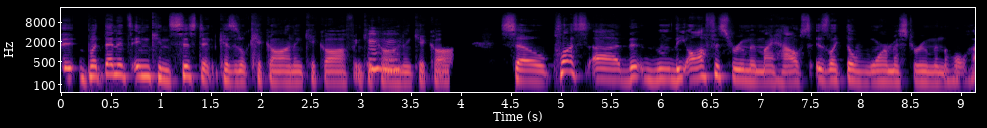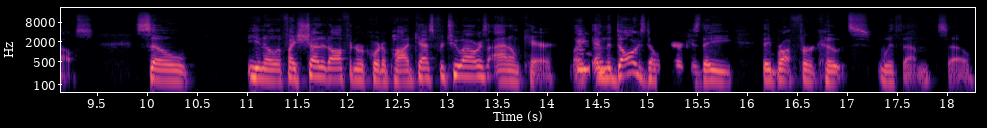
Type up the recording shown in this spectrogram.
it, but then it's inconsistent because it'll kick on and kick off and kick Mhm. on and kick off. So plus, uh, the the office room in my house is like the warmest room in the whole house. So you know, if I shut it off and record a podcast for two hours, I don't care. Like, Mhm. and the dogs don't care because they they brought fur coats with them. So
